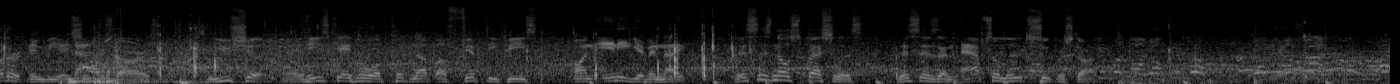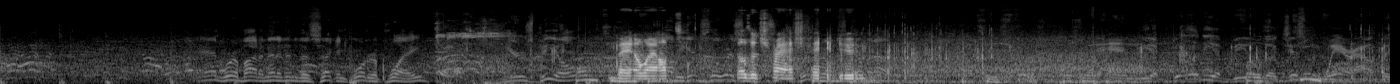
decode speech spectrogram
other NBA superstars, you should. He's capable of putting up a 50-piece on any given night. This is no specialist. This is an absolute superstar. And we're about a minute into the second quarter of play. Here's Beal. Home team. Bailout. And he gets the That was a trash Free dude. coming up. That's his first personal foul. And the ability of Beal to just wear out the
